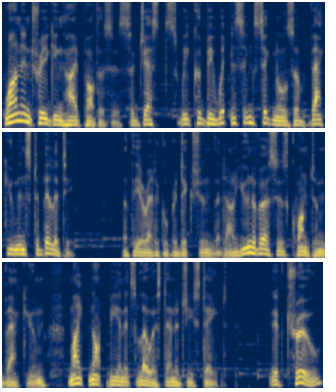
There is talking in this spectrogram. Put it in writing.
One intriguing hypothesis suggests we could be witnessing signals of vacuum instability a theoretical prediction that our universe's quantum vacuum might not be in its lowest energy state. If true,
